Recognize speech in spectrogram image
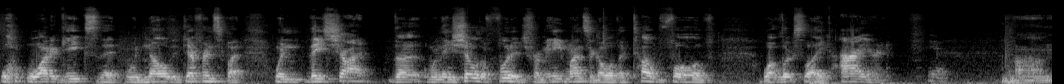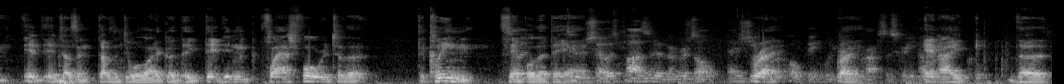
water geeks that would know the difference, but when they shot the when they show the footage from eight months ago of a tub full of what looks like iron, Yeah. um, it, it doesn't doesn't do a lot of good. They, they didn't flash forward to the the clean sample that they had. show as positive a result as you Right, were hoping would come right. across the screen. And I, the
